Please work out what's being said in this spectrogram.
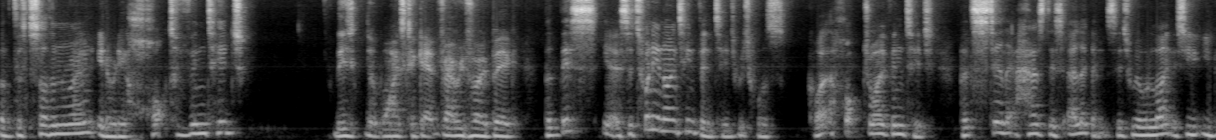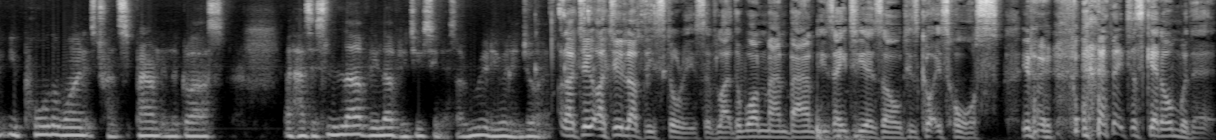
of the Southern Rhone, in a really hot vintage, these the wines can get very, very big. But this, yeah, it's a 2019 vintage, which was quite a hot, dry vintage, but still it has this elegance, this real lightness. You, you, you pour the wine, it's transparent in the glass and has this lovely, lovely juiciness. I really, really enjoy it. And I do, I do love these stories of like the one man band. He's eighty years old. He's got his horse. You know, they just get on with it.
